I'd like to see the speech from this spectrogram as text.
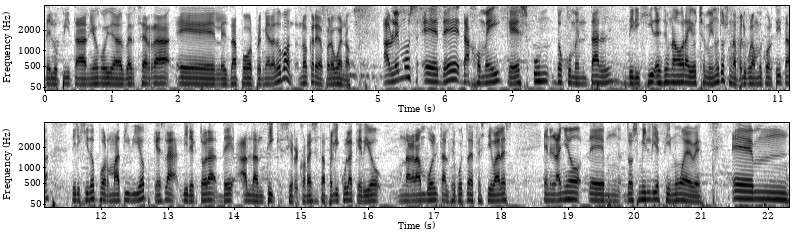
de Lupita Nyong'o y de Albert Serra eh, les da por premiar a Dumont. No creo, pero bueno. Hablemos eh, de Dahomey, que es un documental dirigido, es de una hora y ocho minutos, una película muy cortita, dirigido por Mati Diop, que es la directora de Atlantic. Si recordáis esta película que dio una gran vuelta al circuito de festivales en el año eh, 2019. Em,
